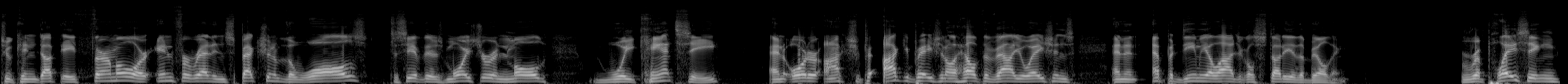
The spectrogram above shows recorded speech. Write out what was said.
to conduct a thermal or infrared inspection of the walls to see if there's moisture and mold we can't see, and order occup- occupational health evaluations and an epidemiological study of the building. Replacing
